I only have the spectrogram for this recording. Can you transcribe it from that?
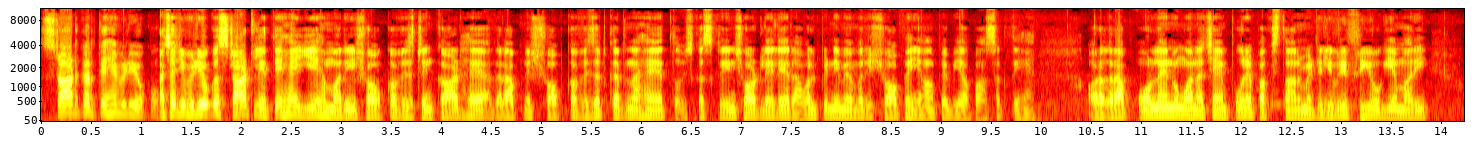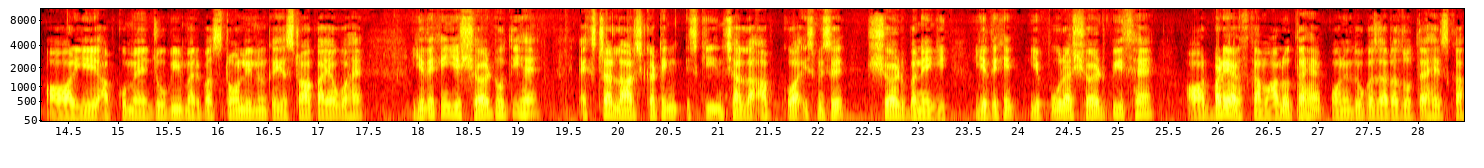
سٹارٹ کرتے ہیں ویڈیو کو۔ اچھا جی ویڈیو کو سٹارٹ لیتے ہیں۔ یہ ہماری شاپ کا وزٹنگ کارڈ ہے۔ اگر آپ نے شاپ کا وزٹ کرنا ہے تو اس کا سکرین شاٹ لے لیں۔ راول پنڈی میں ہماری شاپ ہے، یہاں پہ بھی آپ آ سکتے ہیں۔ اور اگر آپ آن لائن منگوانا چاہیں، پورے پاکستان میں ڈیلیوری فری ہوگی ہماری۔ اور یہ آپ کو میں جو بھی میرے پاس سٹون لینن کا یہ سٹاک آیا ہوا ہے یہ دیکھیں، یہ شرٹ ہوتی ہے ایکسٹرا لارج کٹنگ اس کی انشاءاللہ آپ کو اس میں سے شرٹ بنے گی۔ یہ دیکھیں، یہ پورا شرٹ پیس ہے اور بڑے عرض کا مال ہوتا ہے، پونے دو گز عرض ہوتا ہے اس کا۔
